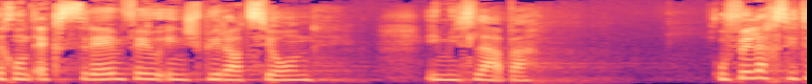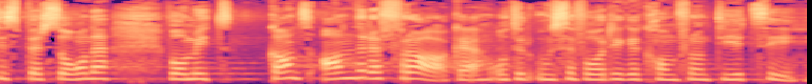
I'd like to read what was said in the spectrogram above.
dann kommt extrem viel Inspiration in mein Leben. Und vielleicht sind es Personen, die mit ganz anderen Fragen oder Herausforderungen konfrontiert sind.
